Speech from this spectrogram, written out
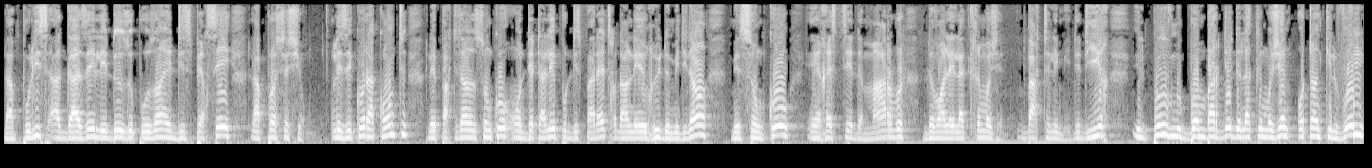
la police a gazé les deux opposants et dispersé la procession. Les échos racontent, les partisans de Sonko ont détalé pour disparaître dans les rues de Médina, mais Sonko est resté de marbre devant les lacrymogènes. Barthélemy de dire, ils peuvent nous bombarder de lacrymogènes autant qu'ils veulent,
